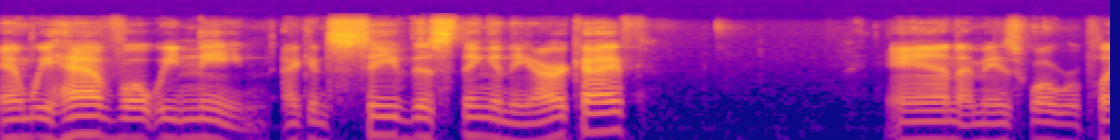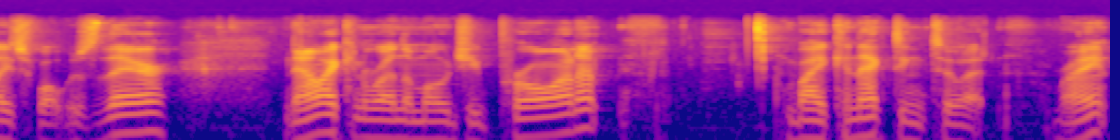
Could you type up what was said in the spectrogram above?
and we have what we need. I can save this thing in the archive and I may as well replace what was there. Now I can run the MOWG-Pro on it by connecting to it, right?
